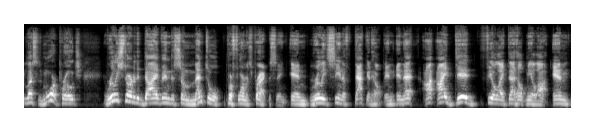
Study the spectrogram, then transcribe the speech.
less is more approach really started to dive into some mental performance practicing and really seeing if that could help and and that i, I did feel like that helped me a lot and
